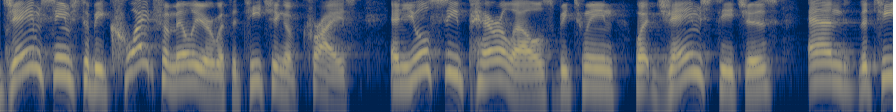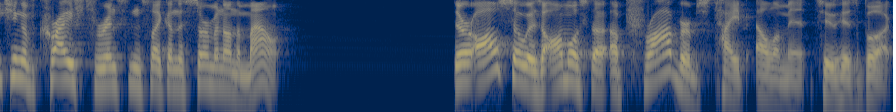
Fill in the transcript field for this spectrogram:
James seems to be quite familiar with the teaching of Christ, and you'll see parallels between what James teaches and the teaching of Christ, for instance, like on the Sermon on the Mount. There also is almost a, a Proverbs type element to his book,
